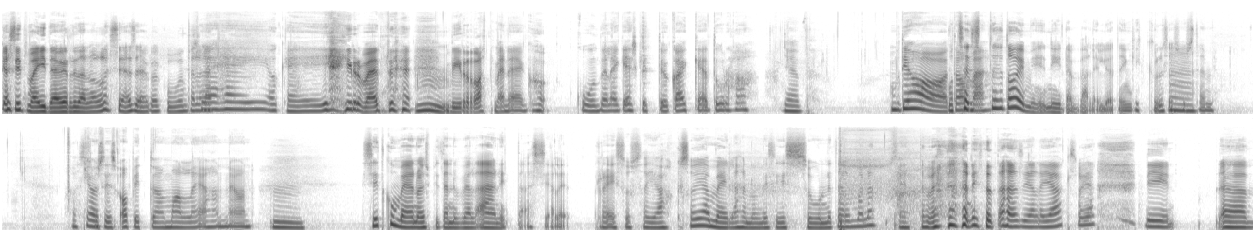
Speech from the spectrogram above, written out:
Ja sit mä itse yritän olla siellä se, joka kuuntelee. Silleen, hei, okei. Okay. Hirveät Mm. virrat menee, kun kuuntelee, keskittyy kaikkea turhaa. Jep. Mutta joo, Mutta Mutta se, se, toimii niiden välillä jotenkin, kyllä se mm. systeemi. Hassu. joo, siis opittuja mallejahan ne on. Mm. Sitten kun meidän olisi pitänyt vielä äänittää siellä reissussa jaksoja, meillähän oli siis suunnitelmana, että me äänitetään siellä jaksoja, niin ähm,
